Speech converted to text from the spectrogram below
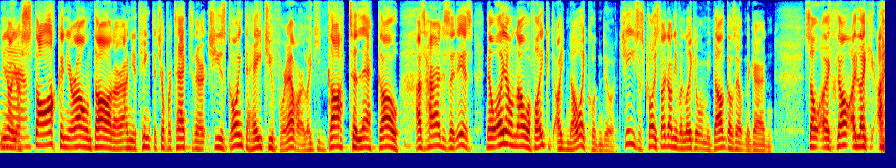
you know, Yeah. you're stalking your own daughter and you think that you're protecting her, she's going to hate you forever. Like you got to let go, as hard as it is. Now I don't know if I could. I know I couldn't do it. Jesus Christ, I don't even like it when my dog goes out in the garden. So I don't. I like. I.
